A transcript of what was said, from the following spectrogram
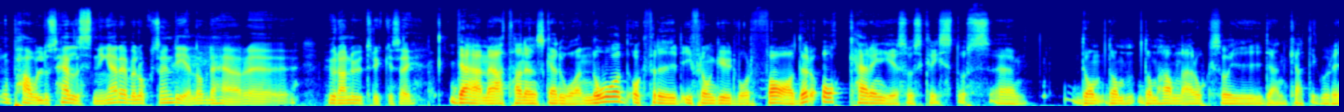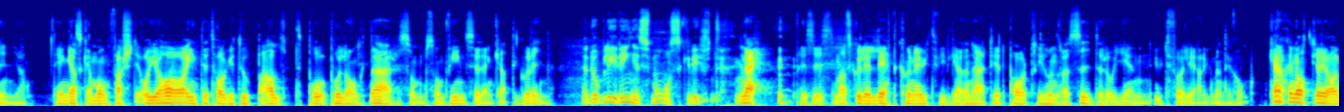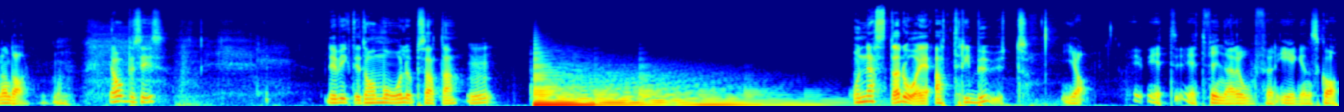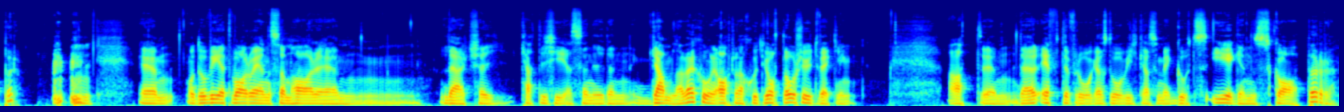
Och Paulus hälsningar är väl också en del av det här, eh, hur han uttrycker sig. Det här med att han önskar då nåd och frid ifrån Gud vår Fader och Herren Jesus Kristus. Eh, de, de, de hamnar också i den kategorin. Ja. Det är en ganska mångfast och jag har inte tagit upp allt på, på långt när som, som finns i den kategorin. Men då blir det ingen småskrift. Nej, precis. Man skulle lätt kunna utvidga den här till ett par 300 sidor och ge en utförlig argumentation. Kanske ja. något jag gör någon dag. Mm. Ja, precis. Det är viktigt att ha mål uppsatta. Mm. Och nästa då är attribut. Ja, ett, ett finare ord för egenskaper. um, och då vet var och en som har um, lärt sig katekesen i den gamla versionen, 1878 års utveckling, att um, där efterfrågas då vilka som är Guds egenskaper.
